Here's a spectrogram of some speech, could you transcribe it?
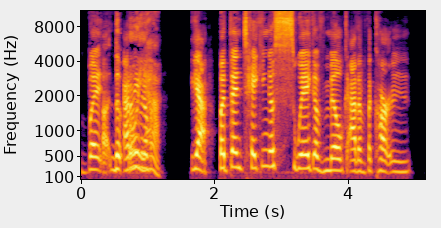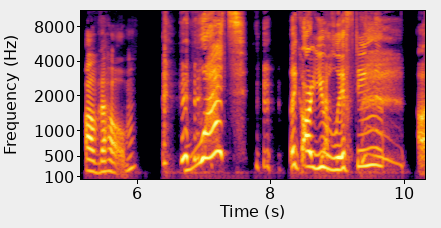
but Uh, the- I don't oh, even know. Yeah. but then taking a swig of milk out of the carton of the home. what? Like, are you lifting? Uh,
